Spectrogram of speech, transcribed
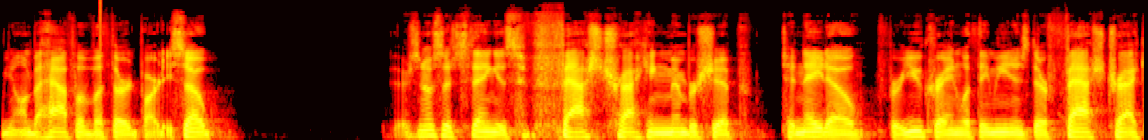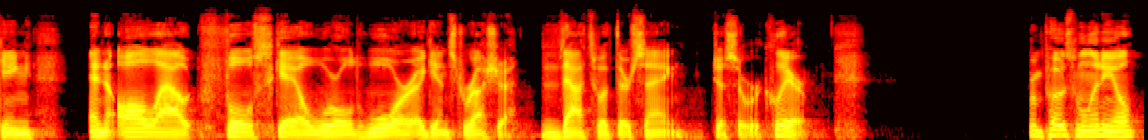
you know, on behalf of a third party. So there's no such thing as fast tracking membership to NATO for Ukraine. What they mean is they're fast tracking an all out, full scale world war against Russia. That's what they're saying, just so we're clear. From Post Millennial,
